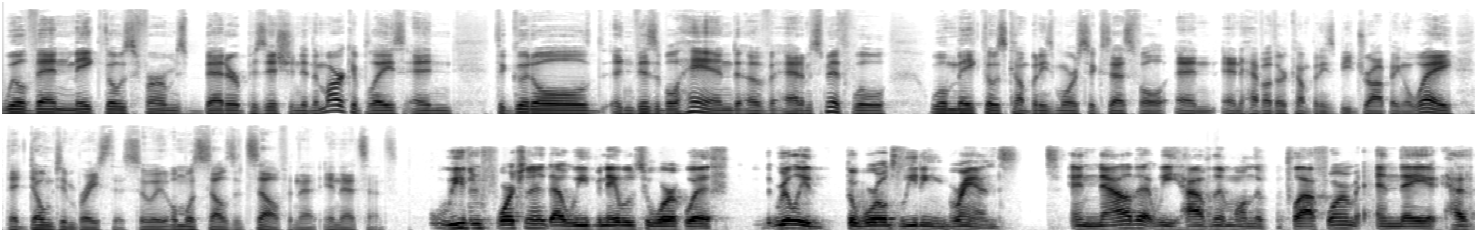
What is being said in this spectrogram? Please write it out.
will then make those firms better positioned in the marketplace and the good old invisible hand of Adam Smith will will make those companies more successful and and have other companies be dropping away that don't embrace this so it almost sells itself in that in that sense we've been fortunate that we've been able to work with really the world's leading brands and now that we have them on the platform and they have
